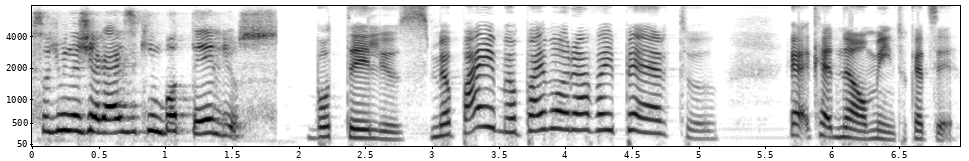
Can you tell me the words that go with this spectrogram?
Sou de Minas Gerais, aqui em Botelhos. Botelhos. Meu pai, meu pai morava aí perto. Quer- não, minto, quer dizer,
